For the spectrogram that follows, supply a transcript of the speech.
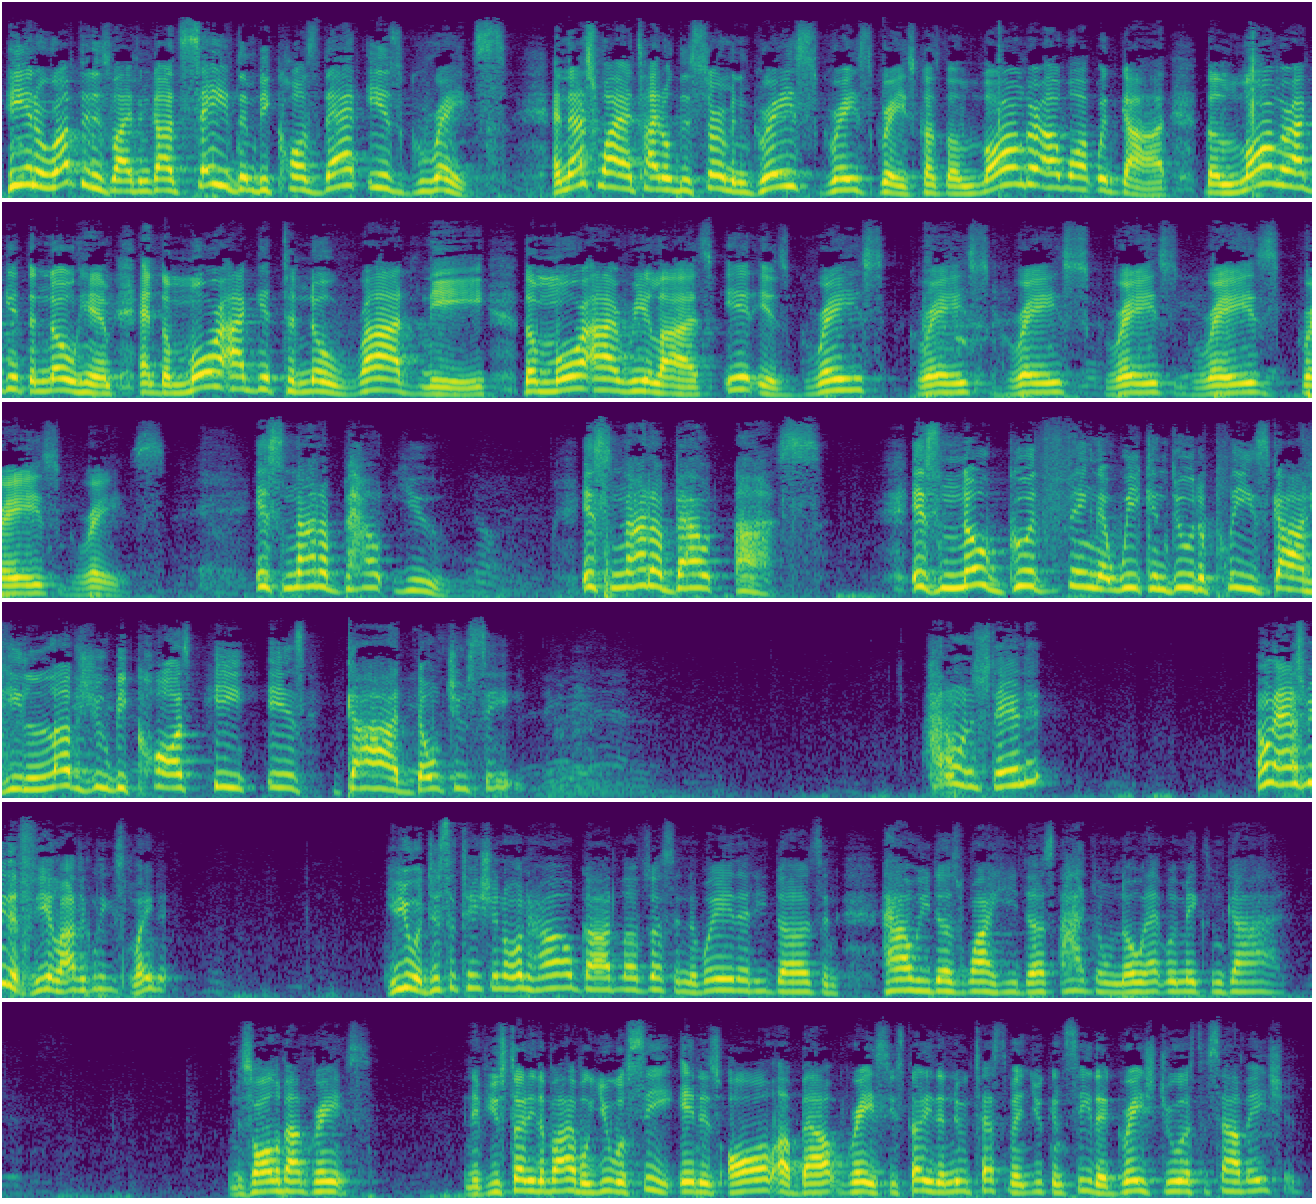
He interrupted his life and God saved him because that is grace. And that's why I titled this sermon Grace, Grace, Grace, because the longer I walk with God, the longer I get to know Him, and the more I get to know Rodney, the more I realize it is grace, grace, grace, grace, grace, grace, grace. It's not about you, it's not about us. It's no good thing that we can do to please God. He loves you because He is God. Don't you see? I don't understand it. Don't ask me to theologically explain it. Give you a dissertation on how God loves us and the way that He does and how He does, why He does. I don't know. That would make Him God. And it's all about grace. And if you study the Bible, you will see it is all about grace. You study the New Testament, you can see that grace drew us to salvation.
